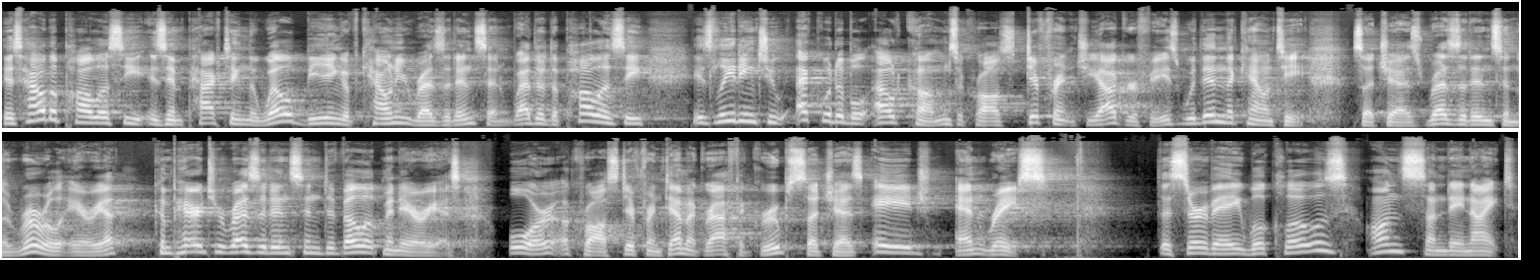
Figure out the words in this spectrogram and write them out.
is how the policy is impacting the well being of county residents and whether the policy is leading to equitable outcomes across different geographies within the county, such as residents in the rural area compared to residents in development areas, or across different demographic groups such as age and race. The survey will close on Sunday night.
